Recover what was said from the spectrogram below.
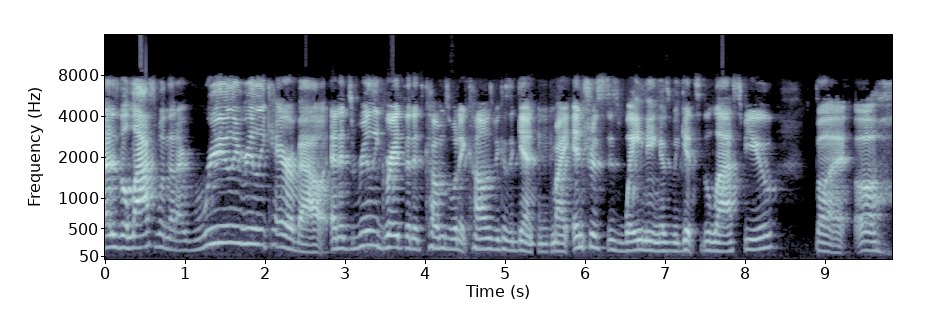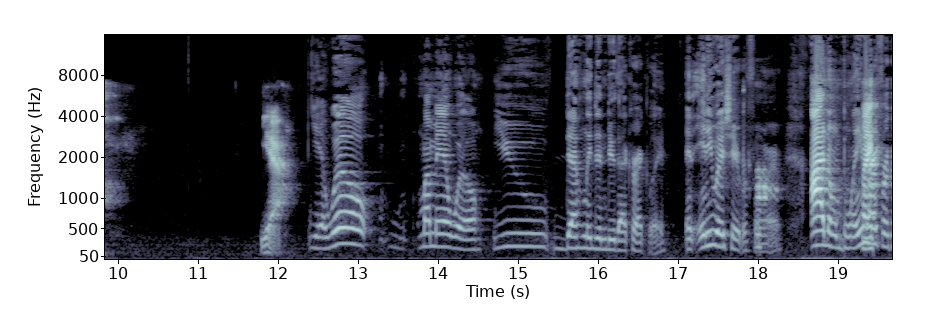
that is the last one that I really, really care about. And it's really great that it comes when it comes because, again, my interest is waning as we get to the last few. But, ugh. Yeah. Yeah, Will, my man Will, you definitely didn't do that correctly in any way, shape, or form. I don't blame her for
